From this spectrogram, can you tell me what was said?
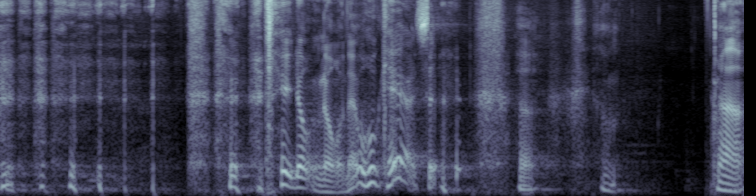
they don't know. That. Who cares? uh, um, uh,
